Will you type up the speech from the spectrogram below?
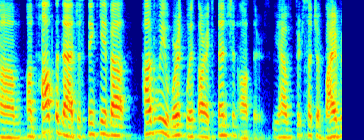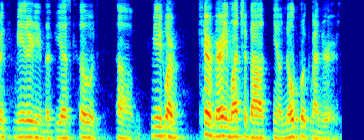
Um, on top of that, just thinking about how do we work with our extension authors? We have such a vibrant community in the VS Code um, community who are, care very much about you know, notebook renderers.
